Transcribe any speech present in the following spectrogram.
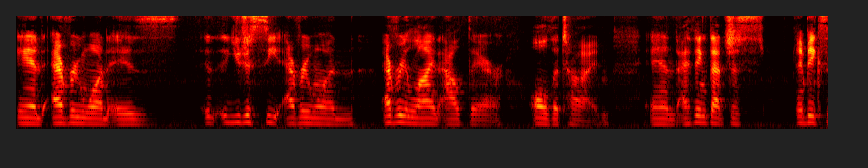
and everyone is you just see everyone every line out there all the time. And I think that just it makes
